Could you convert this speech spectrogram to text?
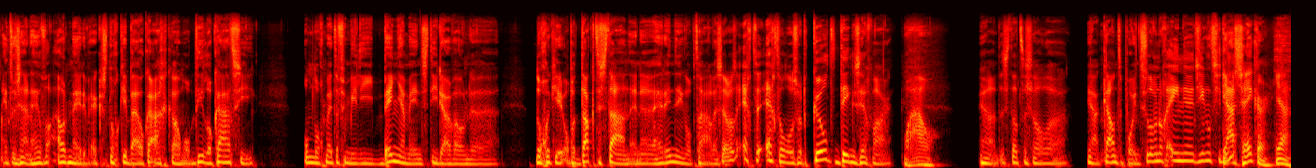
En toen zijn heel veel oud-medewerkers nog een keer bij elkaar gekomen op die locatie. Om nog met de familie Benjamins, die daar woonde, nog een keer op het dak te staan en eh, herinneringen op te halen. Dus dat was echt, echt wel een soort cult-ding, zeg maar. Wauw. Ja, dus dat is al. eh, ja, counterpoint. Zullen we nog één uh, jingletje doen? Ja, zeker. Ja.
